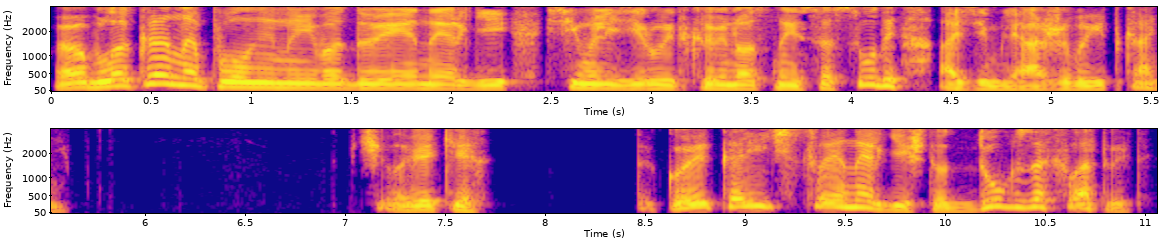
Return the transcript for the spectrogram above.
Облака, наполненные водой и энергией, символизируют кровеносные сосуды, а земля — живые ткани. В человеке такое количество энергии, что дух захватывает.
